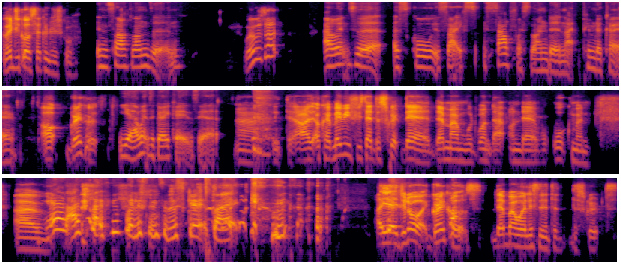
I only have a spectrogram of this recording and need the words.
Where'd you go to secondary school? in South London. Where was that? I went to a school. It's like it's Southwest London, like Pimlico. Oh, Greycoat. Yeah, I went to Grey Coats. Yeah, Ah, I- okay, maybe if you said the script there, then man would want that on their Walkman. Um, yeah. I feel like people listening to the script. Like, oh, yeah, do you know what? Greycoats, them man were listening to the script.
